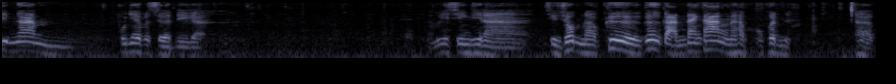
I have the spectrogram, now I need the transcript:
ทีมงานผู้ใหญ่ประเสริฐนี่ก็มีสิ่งที่น่าชื่นชมนะครับ คือคือการแต่งทางนะครับ ของเพิ่นนะครับ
